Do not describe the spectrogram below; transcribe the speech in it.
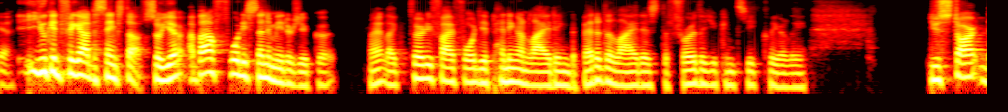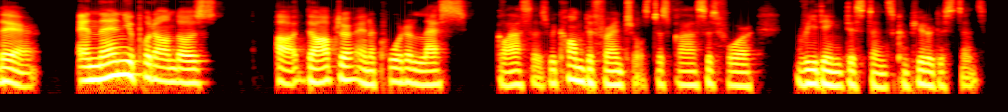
yeah you can figure out the same stuff so you're about 40 centimeters you're good right like 35 40 depending on lighting the better the light is the further you can see clearly you start there and then you put on those uh, diopter and a quarter less glasses. We call them differentials, just glasses for reading distance, computer distance.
